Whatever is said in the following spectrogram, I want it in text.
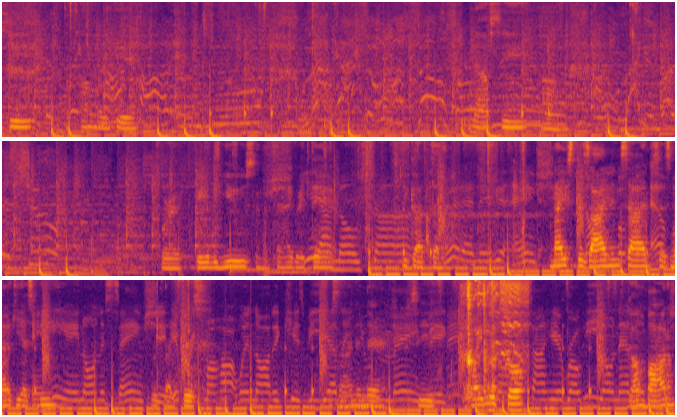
See the tongue right here. Now see um, for daily use and the tag right there. We got the nice design inside. It says Nike SB with like this. design in there. See? white midsole, gum bottom,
